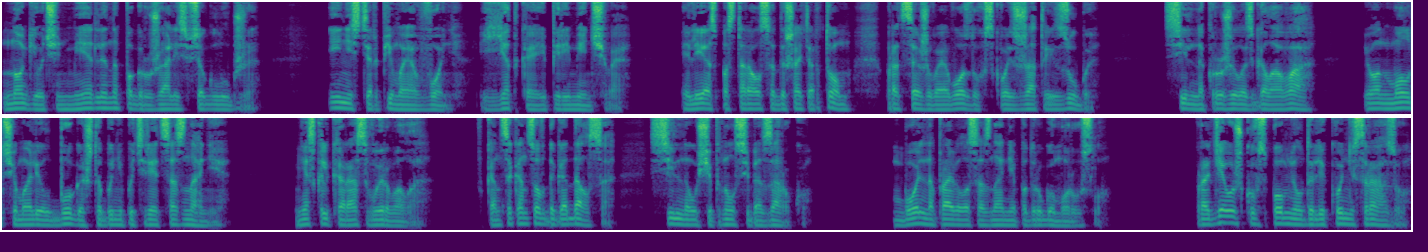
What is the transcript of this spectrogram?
ноги очень медленно погружались все глубже. И нестерпимая вонь, едкая и переменчивая. Элиас постарался дышать ртом, процеживая воздух сквозь сжатые зубы. Сильно кружилась голова, и он молча молил Бога, чтобы не потерять сознание. Несколько раз вырвало. В конце концов догадался, сильно ущипнул себя за руку. Боль направила сознание по другому руслу. Про девушку вспомнил далеко не сразу.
